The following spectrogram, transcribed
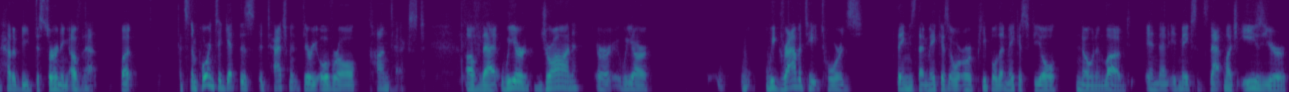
how to be discerning of that but it's important to get this attachment theory overall context of that we are drawn or we are we gravitate towards things that make us or, or people that make us feel known and loved and then it makes it that much easier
